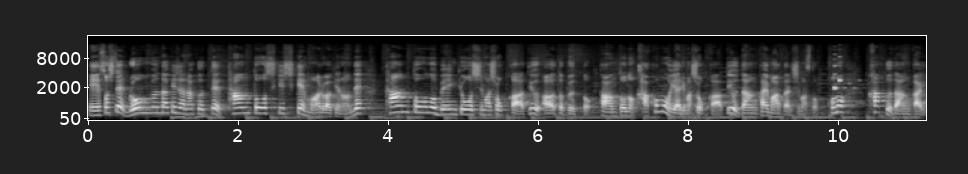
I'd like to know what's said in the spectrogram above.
えー、そして論文だけじゃなくて担当式試験もあるわけなので担当の勉強をしましょうかというアウトプット担当の過去問をやりましょうかという段階もあったりしますと。この各段階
